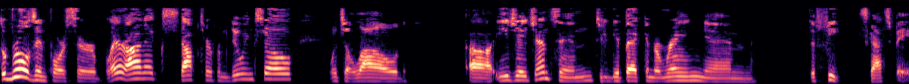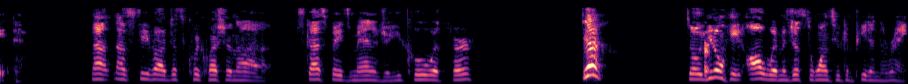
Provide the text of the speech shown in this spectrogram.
the rules enforcer, Blair Onyx, stopped her from doing so, which allowed uh, EJ Jensen to get back in the ring and defeat Scott Spade. Now, now, Steve, uh, just a quick question. Uh, Scott Spade's manager, you cool with her? Yeah. So you don't hate all women, just the ones who compete in the ring.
